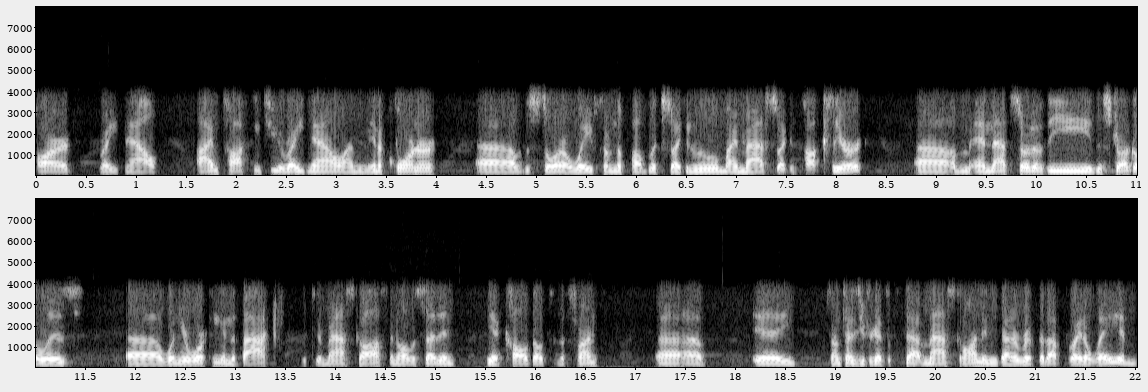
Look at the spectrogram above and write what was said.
hard right now I'm talking to you right now. I'm in a corner uh, of the store away from the public so I can remove my mask so I can talk clearer. Um, and that's sort of the, the struggle is uh, when you're working in the back with your mask off and all of a sudden you get called out to the front. Uh, uh, sometimes you forget to put that mask on and you got to rip it up right away. And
